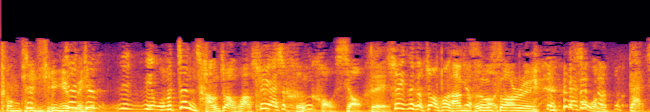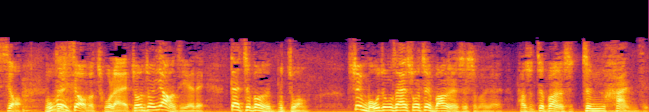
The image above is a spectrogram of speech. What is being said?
同情心也没有。这这，你你我们正常状况虽然是很好笑，对，所以那个状况的确很好笑。I'm so sorry。但是我们不敢笑，不会笑得出来，装装样子也得。但这帮人不装，所以牟中山说这帮人是什么人？他说这帮人是真汉子。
